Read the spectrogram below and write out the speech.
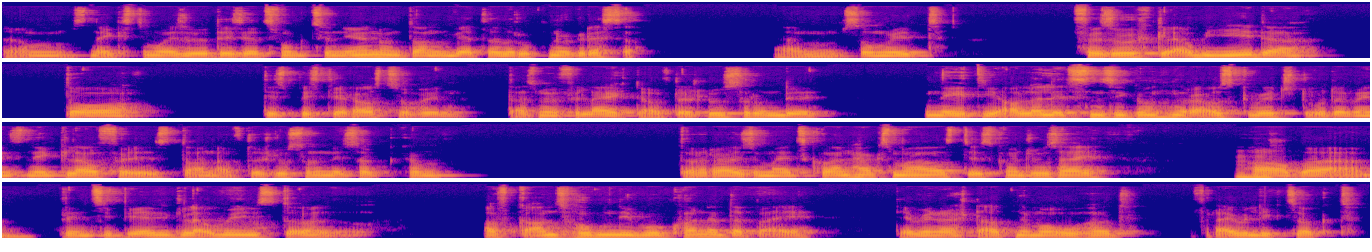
ähm, das nächste Mal soll das jetzt funktionieren und dann wird der Druck nur größer. Ähm, somit versucht, glaube ich, jeder da das Beste rauszuholen. Dass man vielleicht auf der Schlussrunde nicht die allerletzten Sekunden rausquetscht oder wenn es nicht gelaufen ist, dann auf der Schlussrunde sagt, komm, da reise ich mir jetzt keinen Hacks mehr aus, das kann schon sein. Mhm. Aber prinzipiell glaube ich, ist da auf ganz hohem Niveau keiner dabei, der, wenn er Startnummer hat, freiwillig sagt,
